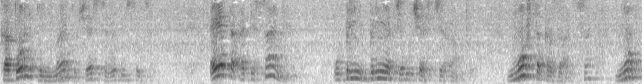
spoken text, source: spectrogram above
которые принимают участие в этом суде. Это описание у принятия участия ангелов может оказаться, но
